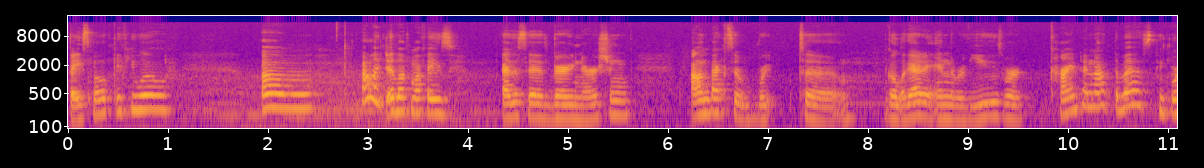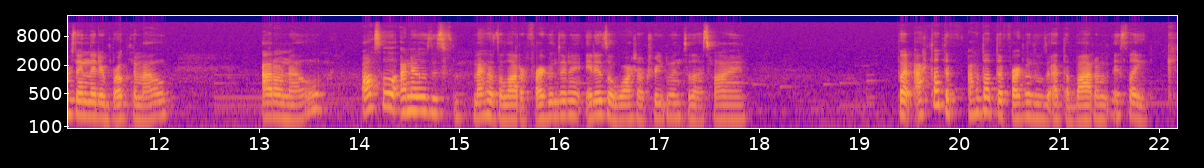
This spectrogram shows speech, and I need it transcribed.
face milk, if you will. Um, I liked it. It left my face, as it says, very nourishing. I went back to to go look at it, and the reviews were kind of not the best. People were saying that it broke them out. I don't know. Also, I know this mask has a lot of fragrance in it. It is a wash-off treatment, so that's fine. But I thought the I thought the fragrance was at the bottom. It's like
